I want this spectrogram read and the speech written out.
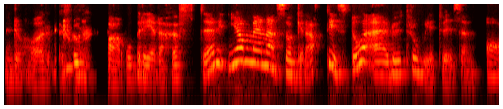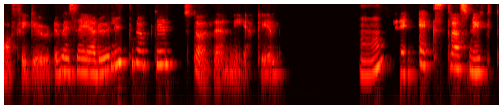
men du har rumpa och breda höfter, ja men alltså grattis, då är du troligtvis en A-figur, det vill säga du är liten upp till, större ner till. Mm. Det är extra snyggt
